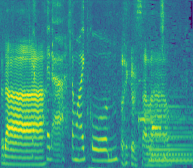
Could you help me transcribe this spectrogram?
Dadah. dadah assalamualaikum Waalaikumsalam.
